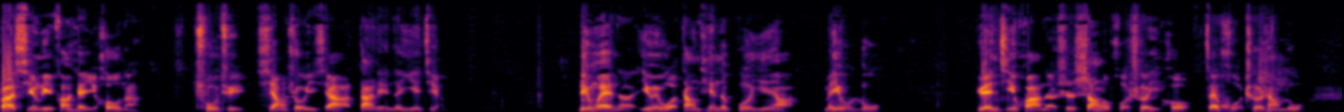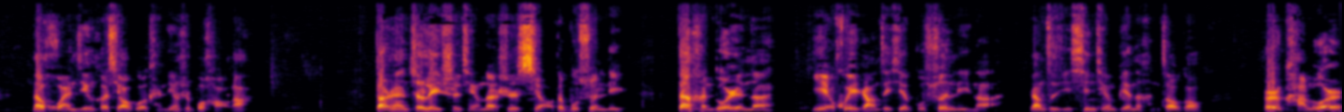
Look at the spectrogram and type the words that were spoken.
把行李放下以后呢，出去享受一下大连的夜景。另外呢，因为我当天的播音啊没有录，原计划呢是上了火车以后在火车上录，那环境和效果肯定是不好了。当然，这类事情呢是小的不顺利，但很多人呢也会让这些不顺利呢让自己心情变得很糟糕。而卡罗尔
